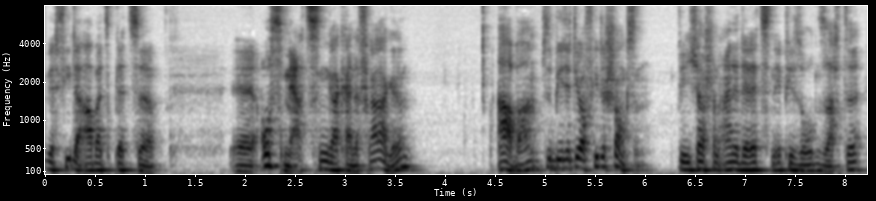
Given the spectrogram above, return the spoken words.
wird viele Arbeitsplätze äh, ausmerzen, gar keine Frage. Aber sie bietet ja auch viele Chancen. Wie ich ja schon eine der letzten Episoden sagte,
